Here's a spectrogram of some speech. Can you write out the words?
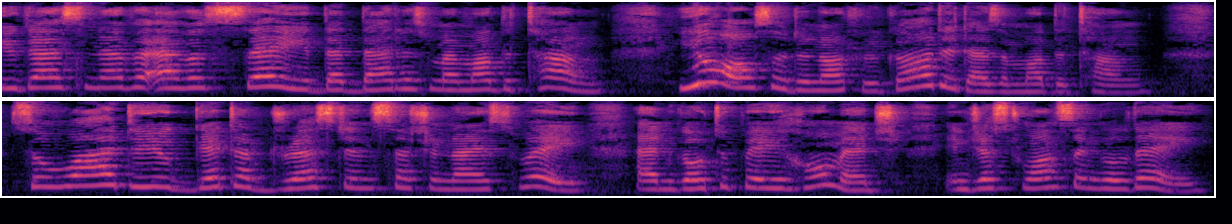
You guys never ever say that that is my mother tongue. You also do not regard it as a mother tongue. So why do you get up dressed in such a nice way and go to pay homage in just one single day?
